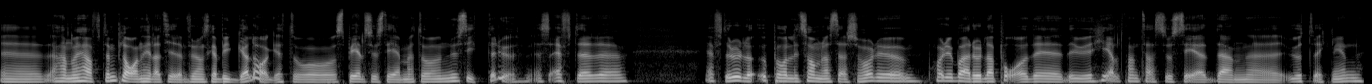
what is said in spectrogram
Eh, han har ju haft en plan hela tiden för hur de ska bygga laget och spelsystemet och nu sitter du. Efter, eh, efter uppehållet i somras där så har du, har du bara rullat på. Det, det är ju helt fantastiskt att se den eh, utvecklingen.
